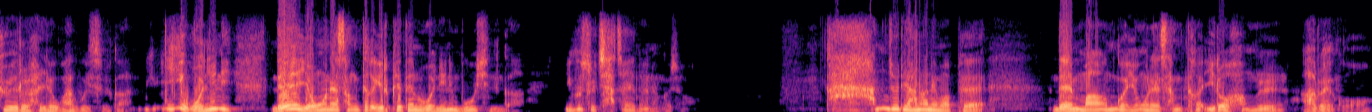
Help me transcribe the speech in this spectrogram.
주의를 하려고 하고 있을까? 이게 원인이 내 영혼의 상태가 이렇게 되는 원인이 무엇인가? 이것을 찾아야 되는 거죠. 간절히 하나님 앞에 내 마음과 영혼의 상태가 이러함을 아뢰고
